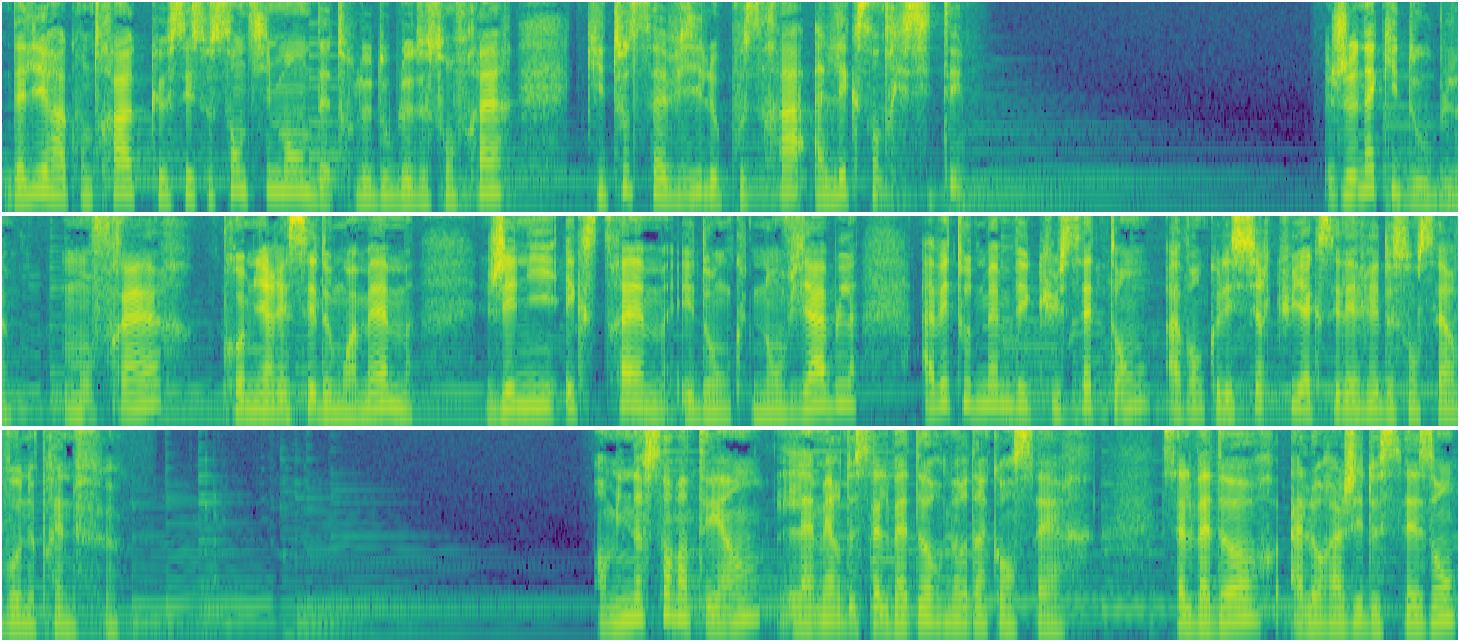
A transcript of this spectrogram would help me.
Dali racontera que c'est ce sentiment d'être le double de son frère qui toute sa vie le poussera à l'excentricité. Je naquis double. Mon frère, premier essai de moi-même, génie extrême et donc non viable, avait tout de même vécu sept ans avant que les circuits accélérés de son cerveau ne prennent feu. En 1921, la mère de Salvador meurt d'un cancer. Salvador, alors âgé de 16 ans,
